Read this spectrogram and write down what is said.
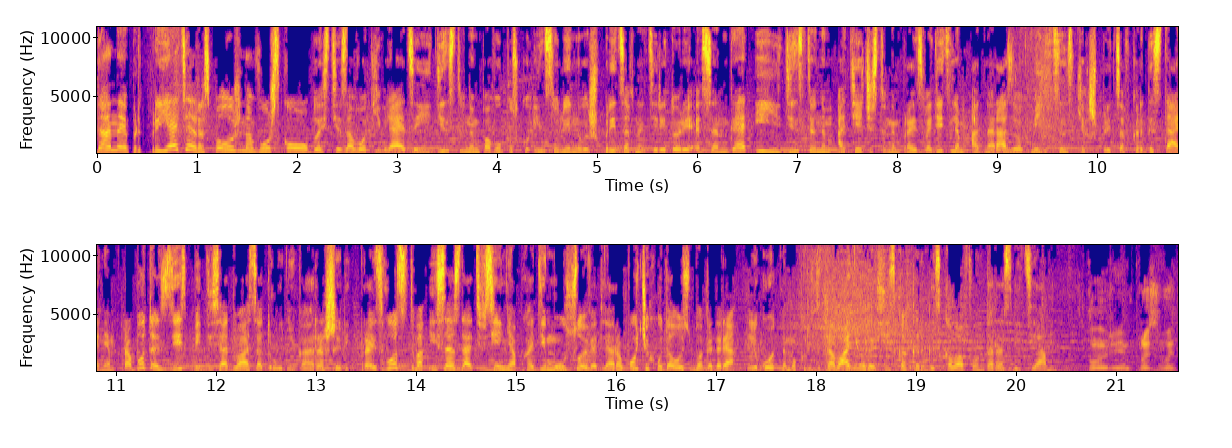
Данное предприятие расположено в Волжской области. Завод является единственным по выпуску инсулиновых шприцев на территории СНГ и единственным отечественным производителем одноразовых медицинских шприцев в Кыргызстане. Работают здесь 52 сотрудника. Расширить производство и создать все необходимые условия для рабочих удалось благодаря льготному кредитованию Российско-Кыргызского фонда развития. В производит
